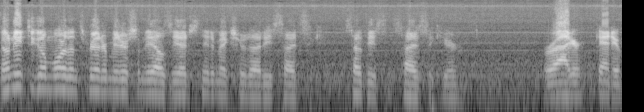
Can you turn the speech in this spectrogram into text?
No need to go more than 300 meters from the LZ. I just need to make sure that east side, southeast side is secure. Roger. Can do.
